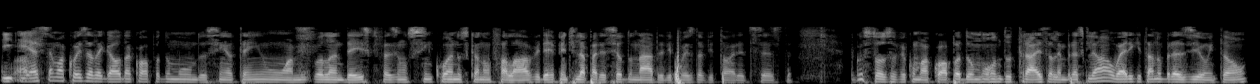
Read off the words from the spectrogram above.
E, e, essa é uma coisa legal da Copa do Mundo, assim, eu tenho um amigo holandês que fazia uns cinco anos que eu não falava e de repente ele apareceu do nada depois da vitória de sexta. É gostoso ver como a Copa do Mundo traz a lembrança que ah, o Eric está no Brasil, então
